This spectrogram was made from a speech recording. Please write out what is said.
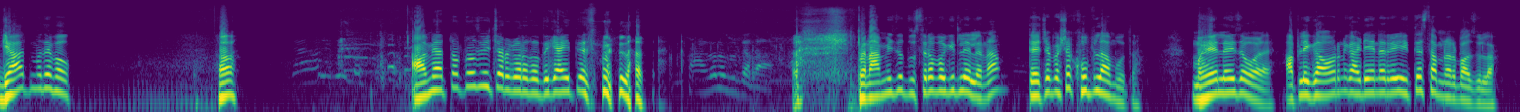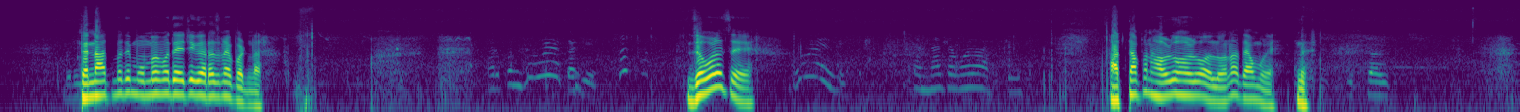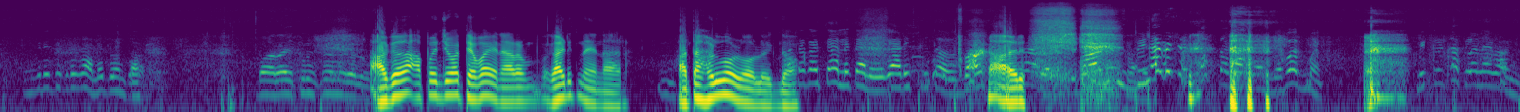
घ्या आतमध्ये भाऊ. हा. आम्ही आता तोच विचार करत होतो की आई तेच म्हणला पण आम्ही जो दुसरं बघितलेलं ना त्याच्यापेक्षा खूप लांब होतं. मग हे लय जवळ आहे. आपली गावावरून गाडी येणारी इथेच थांबणार बाजूला. त्यांना आतमध्ये मुंबईमध्ये यायची गरज नाही पडणार. जवळच आहे. आत्ता आपण हळूहळू आलो ना त्यामुळे. इकडे तिकडे झालं दोन तास. अगं आपण जेव्हा तेव्हा येणार गाडीत नाही येणार. आता हळूहळू आलो एकदम आता काय चालू अरे. बिना मीटर बघ मग. मीटर टाकला नाही भावनी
